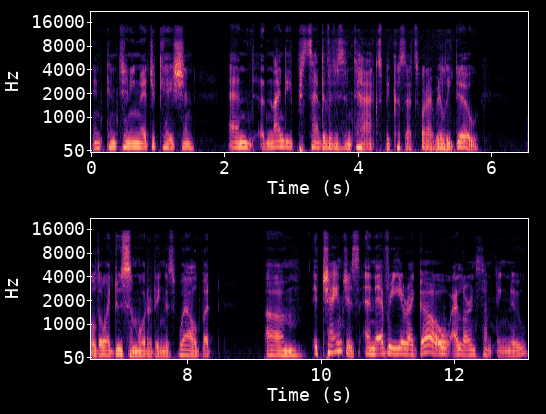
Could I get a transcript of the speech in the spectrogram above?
in continuing education, and ninety percent of it is in tax because that's what I really do. Although I do some auditing as well, but um, it changes, and every year I go, I learn something new.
